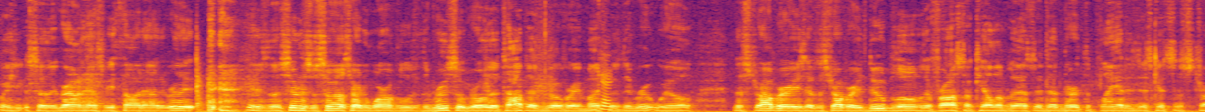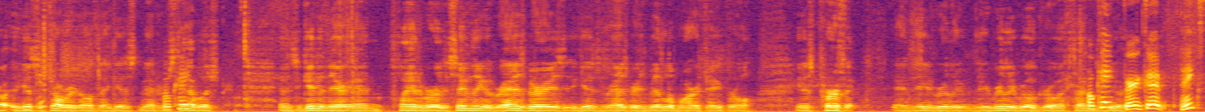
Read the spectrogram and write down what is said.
You- So the ground has to be thawed out. It really, as, soon as the soil starts to warm up a little, the roots will grow. The top doesn't grow very much, Okay. but the root will. The strawberries, if the strawberries do bloom, the frost will kill them. But that's, it doesn't hurt the plant. It just gets the it gets the strawberries off. They get better Okay. established. And to get in there and plant them early. Same thing with raspberries. You get raspberries middle of March, April, is perfect, and they really, they really will grow. Time Okay, very good. Thanks.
